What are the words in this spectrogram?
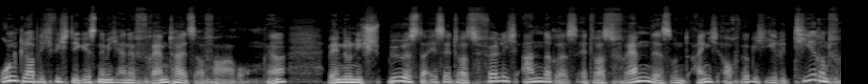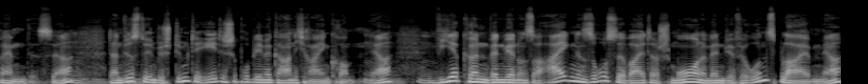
unglaublich wichtig ist, nämlich eine Fremdheitserfahrung. Ja? Wenn du nicht spürst, da ist etwas völlig anderes, etwas Fremdes und eigentlich auch wirklich irritierend Fremdes, ja, mhm. dann wirst du in bestimmte ethische politische Probleme gar nicht reinkommen. Mhm. Ja? Mhm. Wir können, wenn wir in unserer eigenen Soße weiter schmoren und wenn wir für uns bleiben, ja,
